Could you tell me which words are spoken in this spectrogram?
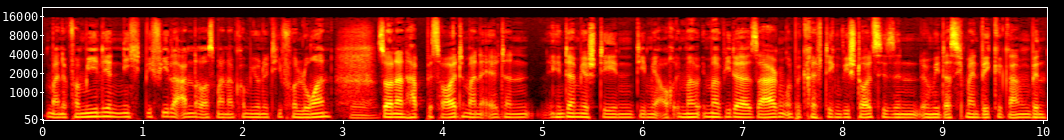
meine Familie nicht wie viele andere aus meiner Community verloren, mhm. sondern habe bis heute meine Eltern hinter mir stehen, die mir auch immer immer wieder sagen und bekräftigen, wie stolz sie sind, irgendwie, dass ich meinen Weg gegangen bin,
